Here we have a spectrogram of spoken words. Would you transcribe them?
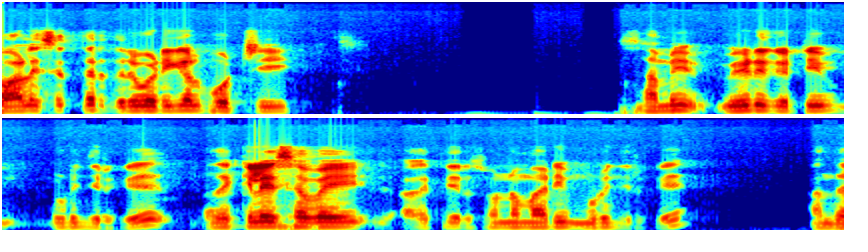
வாழைசித்தர் திருவடிகள் போற்றி. சமீ வீடு கட்டி முடிஞ்சிருக்கு. அந்த கிளை சபை அகத்தியர் சொன்ன மாதிரி முடிஞ்சிருக்கு. அந்த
